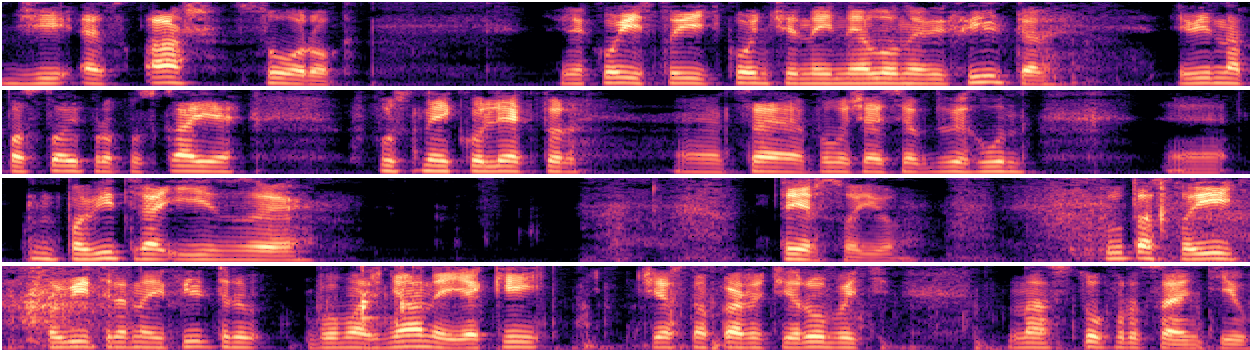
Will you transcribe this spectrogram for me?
GSH 40, в якої стоїть кончений нейлоновий фільтр, і він на постой пропускає впускний колектор. е, Це, виходить, в е, повітря із е, тирсою. Тут стоїть повітряний фільтр бумажняний, який, чесно кажучи, робить на 100%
